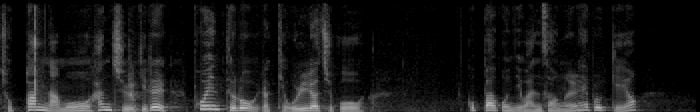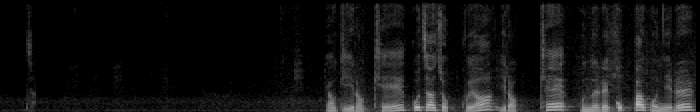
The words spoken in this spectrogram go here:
조팝나무 한 줄기를 포인트로 이렇게 올려주고 꽃바구니 완성을 해볼게요. 자. 여기 이렇게 꽂아줬고요. 이렇게 오늘의 꽃바구니를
